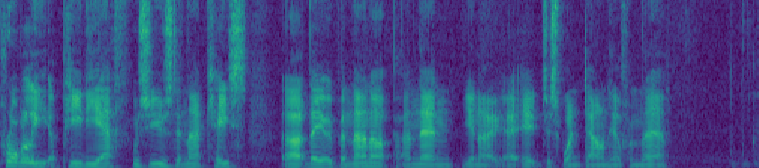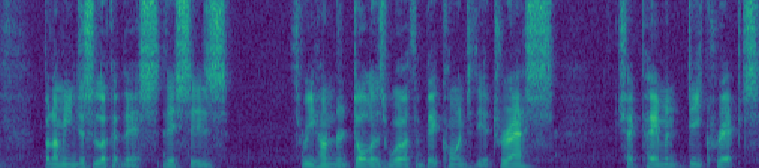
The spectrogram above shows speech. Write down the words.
Probably a PDF was used in that case. Uh, they opened that up and then, you know, it just went downhill from there. But I mean, just look at this. This is $300 worth of Bitcoin to the address. Check payment, decrypt.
